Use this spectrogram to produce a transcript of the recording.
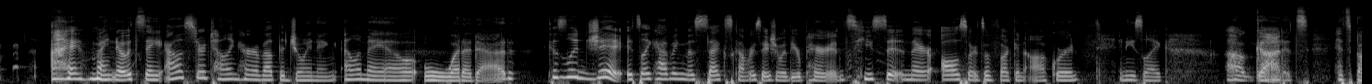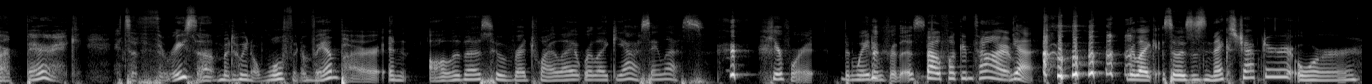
I my notes say Alastir telling her about the joining. LMAO, what a dad. Cause legit, it's like having the sex conversation with your parents. He's sitting there all sorts of fucking awkward, and he's like, "Oh God, it's it's barbaric. It's a threesome between a wolf and a vampire." And all of us who have read Twilight were like, "Yeah, say less. Here for it. Been waiting for this." About fucking time. Yeah. You're like, so is this next chapter or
